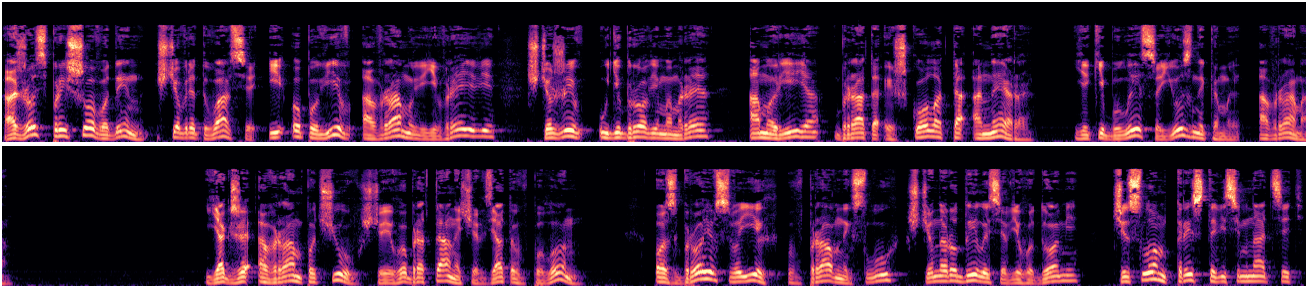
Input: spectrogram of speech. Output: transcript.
Аж ось прийшов один, що врятувався, і оповів Аврамові євреєві, що жив у діброві Мамре, Аморія, брата Ешкола та Анера, які були союзниками Аврама. Як же Авраам почув, що його братанича взято в полон, озброїв своїх вправних слуг, що народилися в його домі, числом 318,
